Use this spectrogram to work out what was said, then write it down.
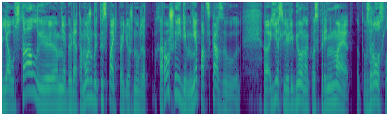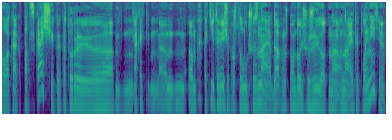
я устал, и мне говорят, а может быть, ты спать пойдешь? Ну, так хорошая идея, мне подсказывают. Э, Если ребенок воспринимает взрослого как подсказчика, который э, какие-то вещи просто лучше знает, да, потому что он дольше живет на, на этой планете,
